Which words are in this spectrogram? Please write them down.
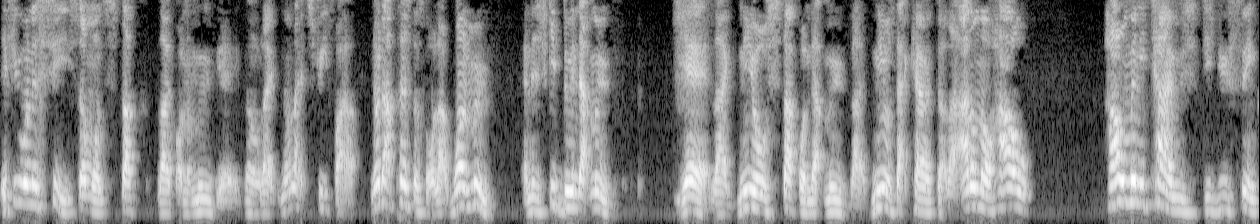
if you want to see someone stuck like on a movie, eh, you know, like you know, like Street Fighter, you know that person that's got like one move and they just keep doing that move. Yeah, like Neo's stuck on that move. Like Neo's that character. Like I don't know how how many times did you think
